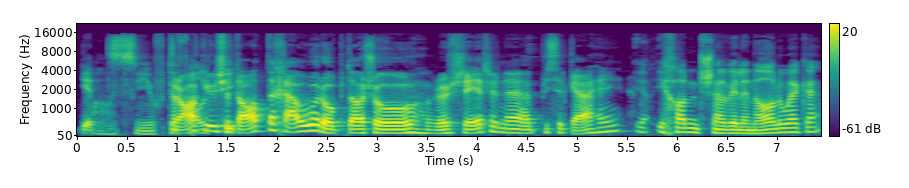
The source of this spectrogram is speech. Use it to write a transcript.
Jetzt oh, die Frage ein Datenkauer, ob da schon Recherchen äh, etwas ergeben haben. Ja, ich kann schnell anschauen.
